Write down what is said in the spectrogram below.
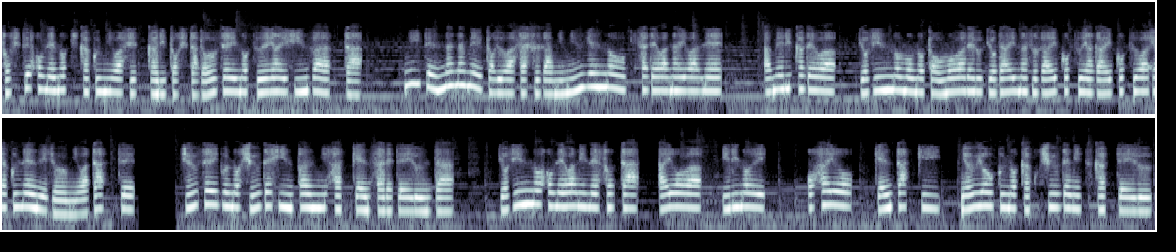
そして骨の近くにはしっかりとした銅製の杖や遺品があった。2.7メートルはさすがに人間の大きさではないわね。アメリカでは、巨人のものと思われる巨大な頭蓋骨や骸骨は100年以上にわたって、中西部の州で頻繁に発見されているんだ。巨人の骨はミネソタ、アイオワ、イリノイ、オハイオ、ケンタッキー、ニューヨークの各州で見つかっている。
